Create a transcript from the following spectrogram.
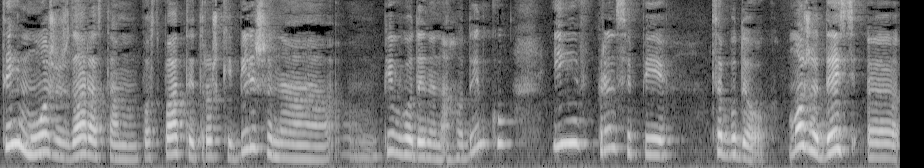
Ти можеш зараз там поспати трошки більше на півгодини на годинку, і, в принципі, це буде ок. Може, десь е,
